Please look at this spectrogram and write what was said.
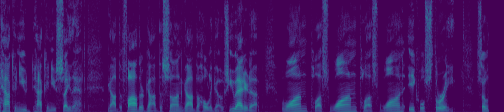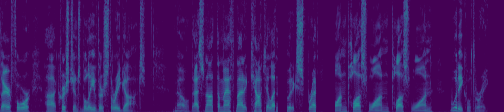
how can you how can you say that? God the Father, God the Son, God the Holy Ghost. You add it up. 1 plus 1 plus 1 equals 3. So therefore, uh, Christians believe there's three gods. No, that's not the mathematic calculation would express 1 plus 1 plus 1 would equal 3.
